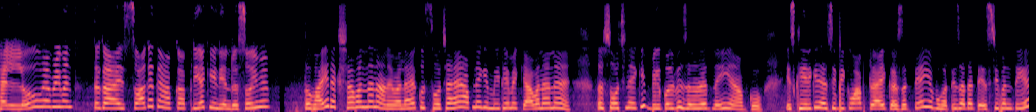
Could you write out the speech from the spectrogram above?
हेलो एवरीवन। तो गाइस स्वागत है आपका प्रिया की इंडियन रसोई में। तो भाई, रक्षाबंधन आने वाला है। कुछ सोचा है आपने कि मीठे में क्या बनाना है? तो सोचने की बिल्कुल भी ज़रूरत नहीं है आपको। इस खीर की रेसिपी को आप ट्राई कर सकते हैं। ये बहुत ही ज़्यादा टेस्टी बनती है।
